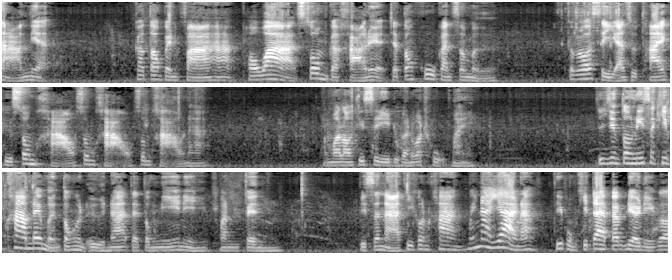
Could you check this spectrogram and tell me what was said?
สามเนี่ย ก็ต้องเป็นฟ้าฮะ เพราะว่าส้มกับขาวเนี่ยจะต้องคู่กันเสมอ ก็แปลว่าสีอันสุดท้ายคือส้มขาว ส้มขาว ส้มขาวนะฮะเรามาลองทฤษฎีดูกันว่าถูกไหมจริงๆ ตรงนี้สคริปข้ามได้เหมือนตรงอื่นๆนะ แต่ตรงนี้นี่มันเป็น ปริศนาที่ค่อนข้างไม่น่ายากนะ ที่ผมคิดได้แป๊บเดียวนี่ก็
